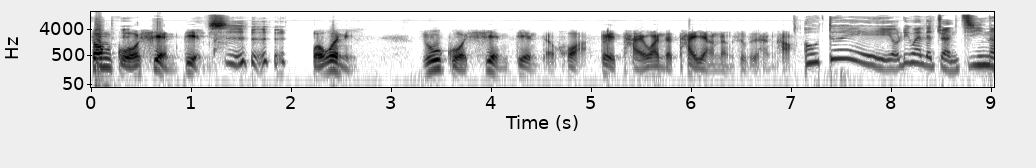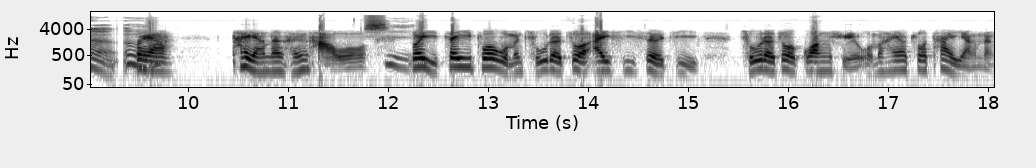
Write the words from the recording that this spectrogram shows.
中国限电。是，我问你，如果限电的话，对台湾的太阳能是不是很好？哦，对，有另外的转机呢，嗯，对，啊，太阳能很好哦。是，所以这一波，我们除了做 IC 设计，除了做光学，我们还要做太阳能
